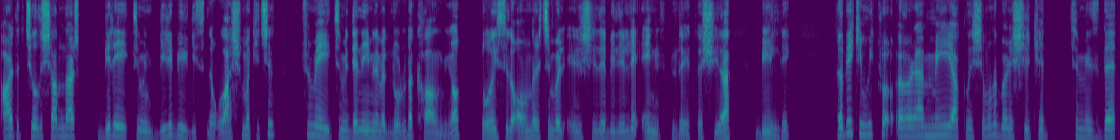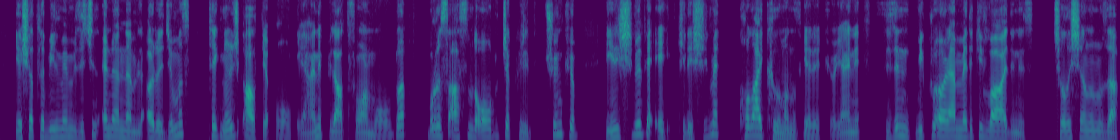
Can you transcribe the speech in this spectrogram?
Artık çalışanlar bir eğitimin bir bilgisine ulaşmak için tüm eğitimi deneyimlemek zorunda kalmıyor. Dolayısıyla onlar için böyle erişilebilirliği en üst düzeye taşıyabildik. Tabii ki mikro öğrenmeyi yaklaşımını böyle şirketimizde yaşatabilmemiz için en önemli aracımız teknolojik altyapı oldu. Yani platform oldu. Burası aslında oldukça kritik. Çünkü erişimi ve etkileşimi kolay kılmanız gerekiyor. Yani sizin mikro öğrenmedeki vaadiniz çalışanınıza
